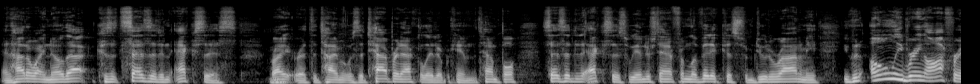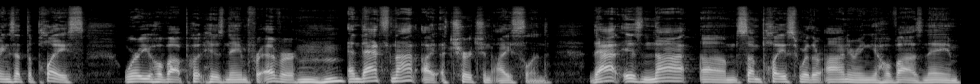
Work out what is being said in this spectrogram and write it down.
And how do I know that? Because it says it in Exodus, right? Or at the time it was the tabernacle, later it became the temple. It says it in Exodus. We understand it from Leviticus, from Deuteronomy. You can only bring offerings at the place where Jehovah put his name forever. Mm-hmm. And that's not a, church in Iceland. That is not um, some place where they're honoring Jehovah's name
